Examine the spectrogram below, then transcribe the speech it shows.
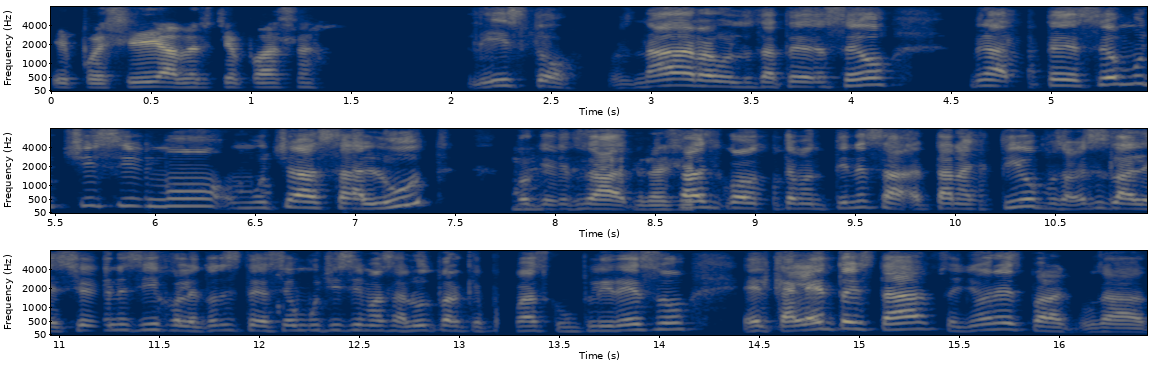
y pues sí, a ver qué pasa. Listo. Pues nada, Raúl, te deseo, mira, te deseo muchísimo, mucha salud, porque, o sea, sabes que cuando te mantienes a- tan activo, pues a veces la lesión es, híjole, entonces te deseo muchísima salud para que puedas cumplir eso. El talento está, señores, para, o sea,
